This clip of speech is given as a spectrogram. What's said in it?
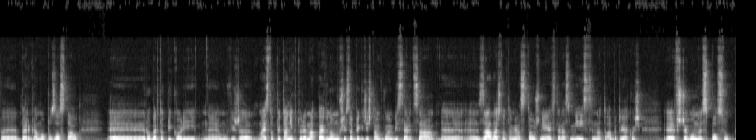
w Bergamo pozostał. E, Roberto Piccoli e, mówi, że no jest to pytanie, które na pewno musi sobie gdzieś tam w głębi serca e, zadać, natomiast to już nie jest teraz miejsce na to, aby to jakoś w szczególny sposób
